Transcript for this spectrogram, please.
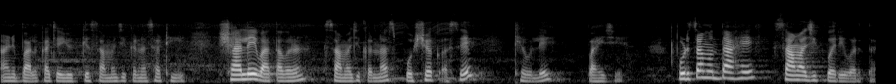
आणि बालकाच्या योग्य सामाजिकरणासाठी शालेय वातावरण सामाजिकरणास पोषक असे ठेवले पाहिजे. पुढचा मुद्दा आहे सामाजिक परिवर्तन.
